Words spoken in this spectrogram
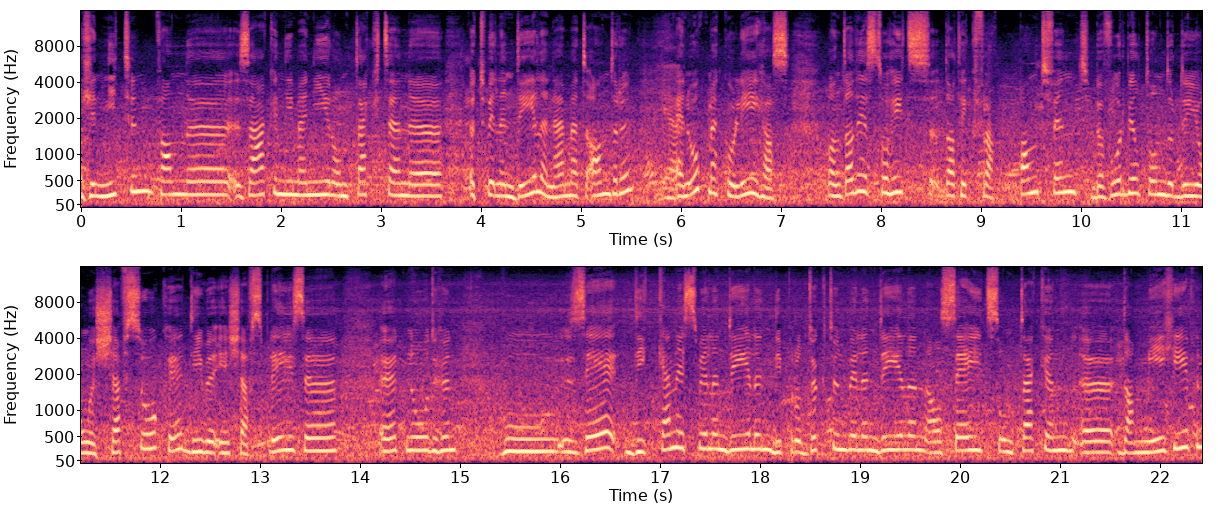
genieten van zaken die men hier ontdekt en het willen delen hè, met anderen. En ook met collega's. Want dat is toch iets dat ik frappant vind. Bijvoorbeeld onder de jonge chefs ook, hè, die we in Chef's Place uitnodigen hoe zij die kennis willen delen, die producten willen delen, als zij iets ontdekken, uh, dat meegeven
